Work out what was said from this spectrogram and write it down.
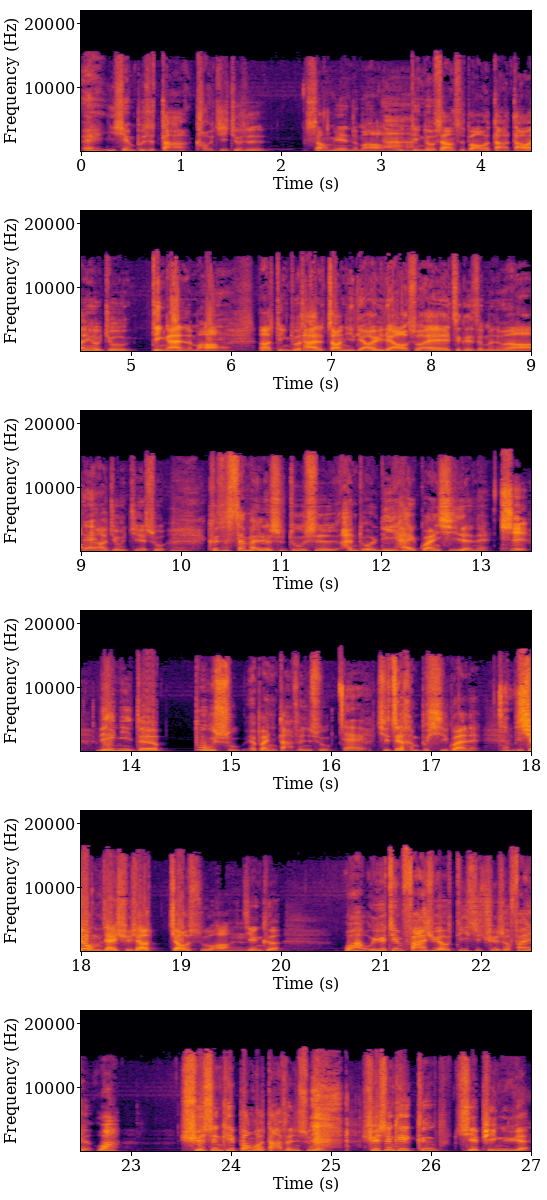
哎，以前不是打考绩就是上面的嘛，哈，顶头上司帮我打，打完以后就定案了嘛，哈，然后顶多他找你聊一聊，说，哎，这个怎么怎么啊，然后就结束。可是三百六十度是很多利害关系人呢，是。连你的。部署要帮你打分数，对，其实这很不习惯呢。以前我们在学校教书哈，兼课，哇，我有一天发觉，我第一次去的时候发现，哇，学生可以帮我打分数哎，学生可以跟写评语哎，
